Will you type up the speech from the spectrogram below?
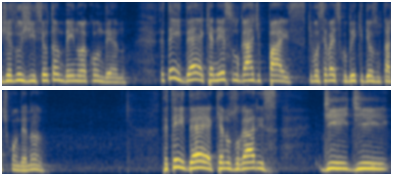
E Jesus disse: eu também não a condeno. Você tem ideia que é nesse lugar de paz que você vai descobrir que Deus não está te condenando? Você tem ideia que é nos lugares de, de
